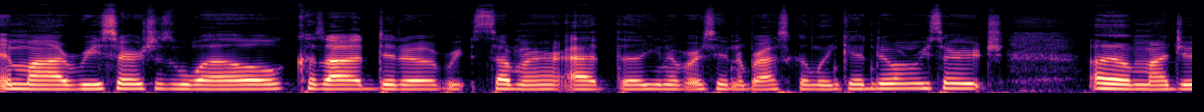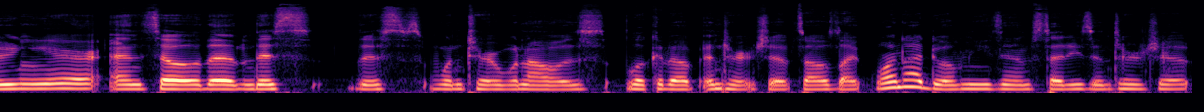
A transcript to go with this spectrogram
in my research as well because I did a re- summer at the University of Nebraska Lincoln doing research um, my junior year, and so then this this winter when I was looking up internships, I was like, why not do a museum studies internship?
